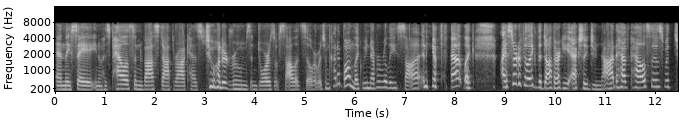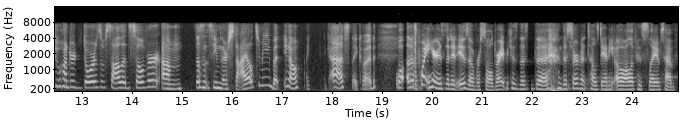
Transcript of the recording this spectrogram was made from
and they say, you know, his palace in Vaes Dothrak has 200 rooms and doors of solid silver, which I'm kind of bummed. Like, we never really saw any of that. Like, I sort of feel like the Dothraki actually do not have palaces with 200 doors of solid silver. Um, doesn't seem their style to me, but, you know, I, I guess they could. Well, the Um, point here is that it is oversold, right? Because the the the servant tells Danny, "Oh, all of his slaves have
